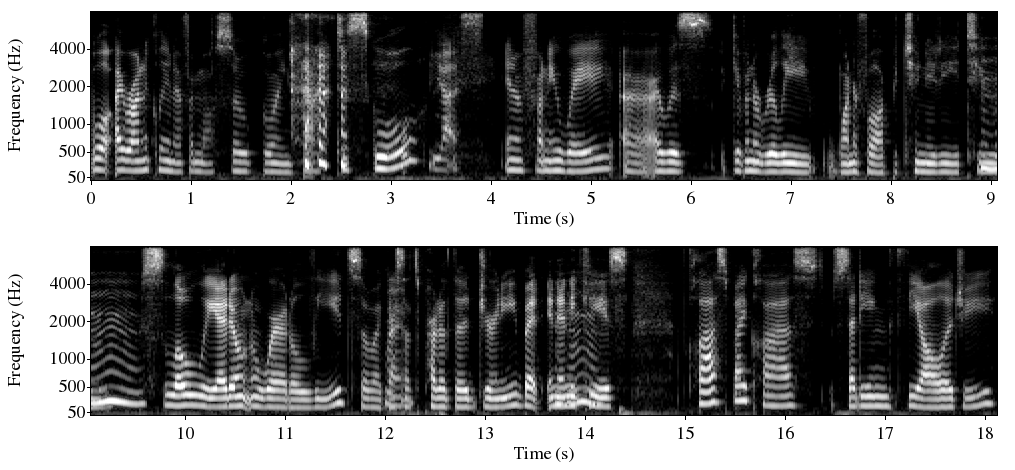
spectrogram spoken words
Well, ironically enough, I'm also going back to school Yes. in a funny way. Uh, I was given a really wonderful opportunity to Mhm. slowly, I don't know where it'll lead, so I guess Right. that's part of the journey. But in any Mhm. case, class by class, studying theology.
